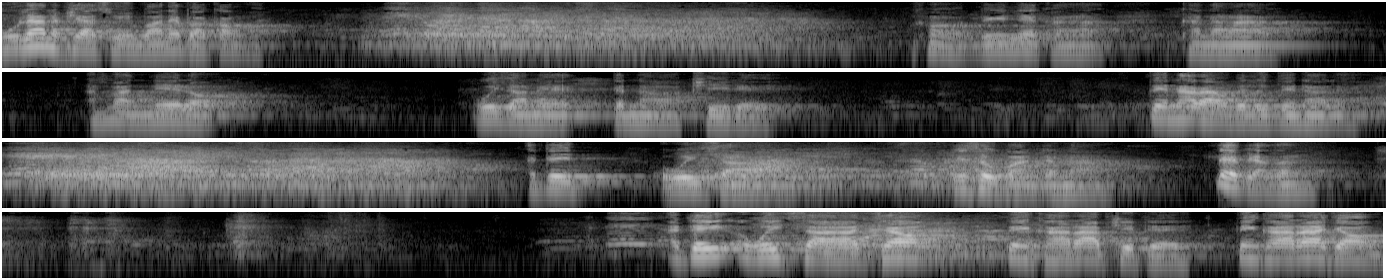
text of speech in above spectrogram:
မူလနှဖျားဆိုရင်ဘာနဲ့ဘာကောင်းလဲဟောဒီနေ့ခန္ဓာခန္ဓာအမှတ်နဲတော့ဝိဇ္ဇာနဲ့တဏှာဖြည့်တယ်သင်ထားတာဘယ်လိုသင်ထားလဲအတိတ်ဝိဇ္ဇာပစ္စုပန်တဏှာလှည့်ပြန်သမ်း အတိတ်အဝိဇ္ဇာကြောင့်သင်္ခါရဖြစ်တယ်သင်္ခါရကြောင့်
